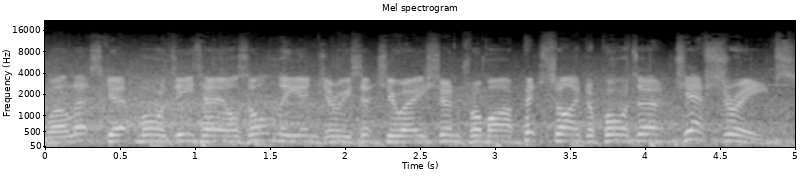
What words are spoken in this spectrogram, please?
Well, let's get more details on the injury situation from our pitchside reporter, Geoff Shreeves.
